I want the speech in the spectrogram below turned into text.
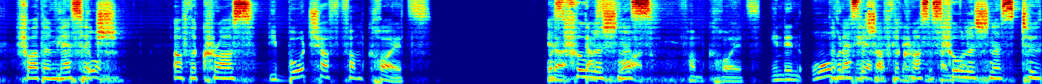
For the message of the cross die Botschaft vom Kreuz is oder das Wort foolishness. vom Kreuz in den The Ohren message derer of the cross is foolishness to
